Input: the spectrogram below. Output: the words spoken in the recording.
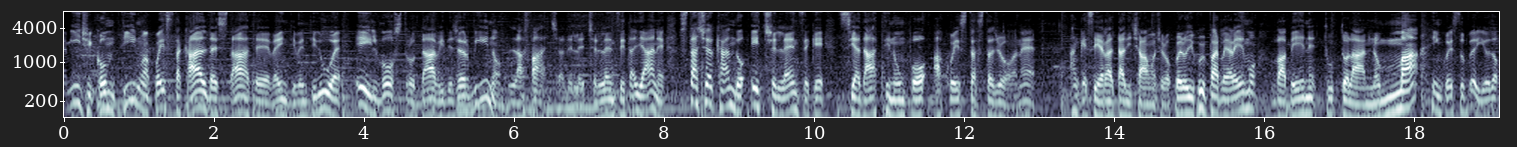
Amici, continua questa calda estate 2022 e il vostro Davide Gerbino, la faccia delle eccellenze italiane, sta cercando eccellenze che si adattino un po' a questa stagione anche se in realtà diciamocelo, quello di cui parleremo va bene tutto l'anno, ma in questo periodo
